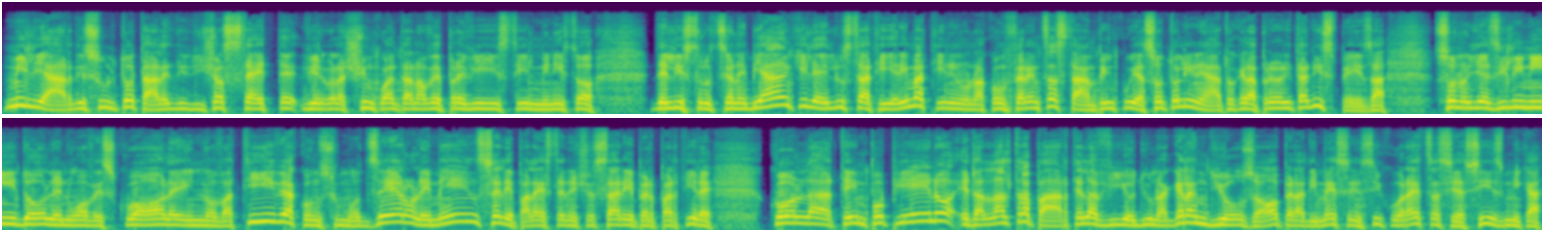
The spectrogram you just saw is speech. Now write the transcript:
miliardi sul totale di 17,59 previsti. Il ministro dell'istruzione Bianchi li ha illustrati ieri mattina in una conferenza stampa in cui ha sottolineato che la priorità di spesa sono gli asili nido, le nuove scuole innovative a consumo zero, le mense, le palestre necessarie per partire col tempo pieno e dall'altra parte l'avvio di una grandiosa opera di messa in sicurezza sia sismica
